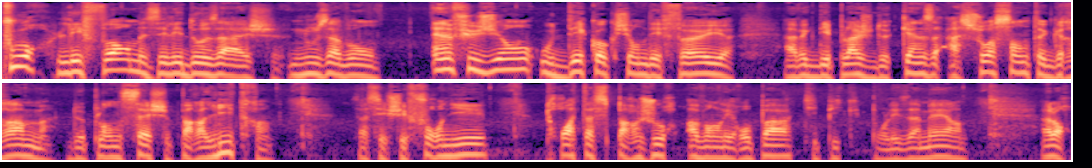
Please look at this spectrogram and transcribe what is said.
Pour les formes et les dosages, nous avons Infusion ou décoction des feuilles avec des plages de 15 à 60 grammes de plantes sèches par litre. Ça c'est chez Fournier. 3 tasses par jour avant les repas, typique pour les amers. Alors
